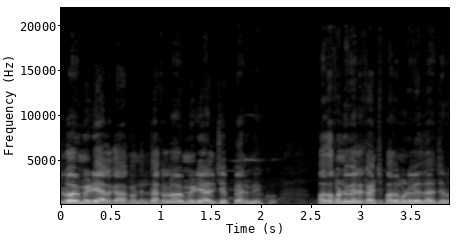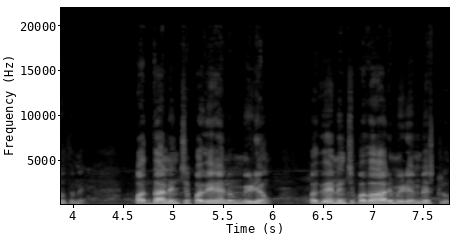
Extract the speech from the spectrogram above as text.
లో మీడియాలు కాకుండా ఇందాక లో మీడియాలు చెప్పాను మీకు. పదకొండు వేల నుంచి పదమూడు వేల దాకా జరుగుతున్నాయి. పద్నాలుగు నుంచి పదిహేను మీడియం పదిహేను నుంచి పదహారు మీడియం బెస్ట్లు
